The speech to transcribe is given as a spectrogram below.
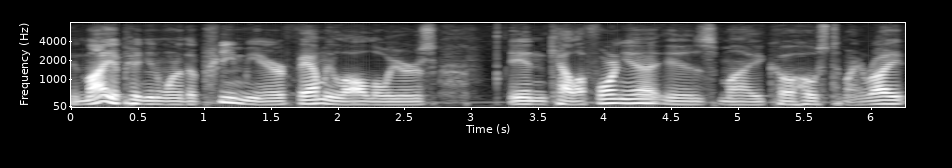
in my opinion, one of the premier family law lawyers in California, is my co host to my right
